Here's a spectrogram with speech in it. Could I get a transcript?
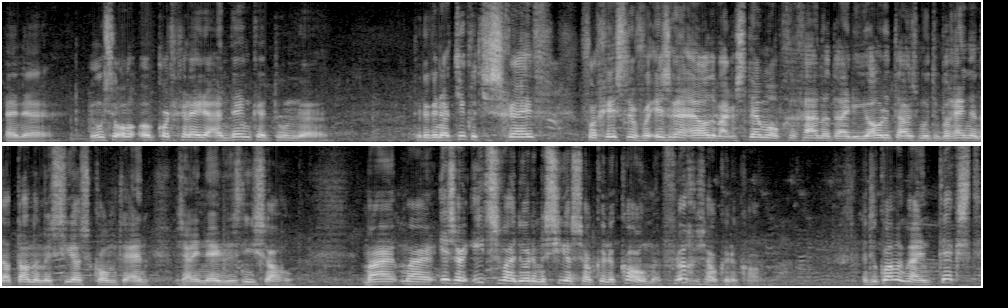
En uh, ik moest er kort geleden aan denken toen, uh, toen ik een artikeltje schreef van gisteren voor Israël. Er waren stemmen opgegaan dat wij de Joden thuis moeten brengen. Dat dan de Messias komt. En we zeiden nee, dat is niet zo. Maar, maar is er iets waardoor de Messias zou kunnen komen? Vlugger zou kunnen komen? En toen kwam ik bij een tekst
